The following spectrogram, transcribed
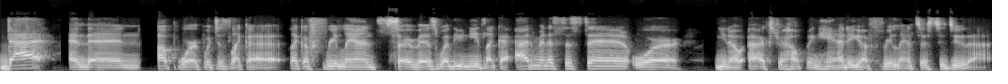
That and then Upwork, which is like a like a freelance service, whether you need like an admin assistant or, you know, an extra helping hand, and you have freelancers to do that.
